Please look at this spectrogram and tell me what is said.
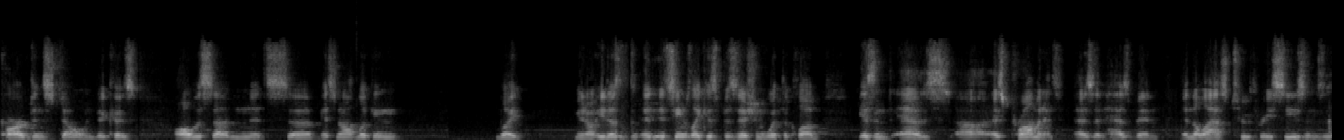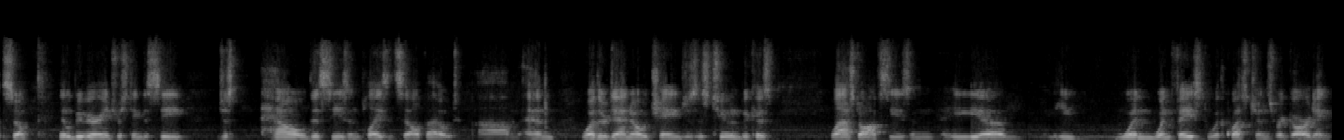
carved in stone? Because all of a sudden, it's uh, it's not looking like, you know, he doesn't. It, it seems like his position with the club isn't as uh, as prominent as it has been in the last two three seasons, and so it'll be very interesting to see just how this season plays itself out um, and whether Danault changes his tune because last offseason he uh, he when when faced with questions regarding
